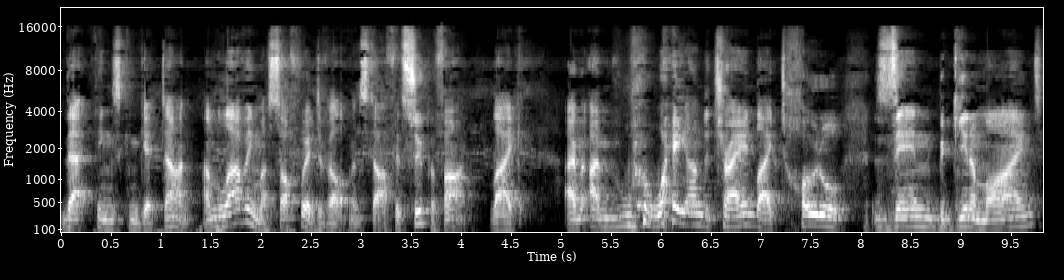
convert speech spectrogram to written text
that things can get done. I'm loving my software development stuff. It's super fun. Like, I'm, I'm way undertrained, like total Zen beginner mind.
